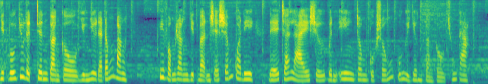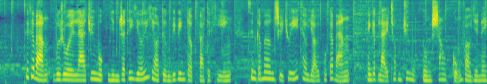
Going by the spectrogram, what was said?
dịch vụ du lịch trên toàn cầu dường như đã đóng băng. Hy vọng rằng dịch bệnh sẽ sớm qua đi để trả lại sự bình yên trong cuộc sống của người dân toàn cầu chúng ta. Thưa các bạn, vừa rồi là chuyên mục Nhìn ra thế giới do Tường Vi biên tập và thực hiện. Xin cảm ơn sự chú ý theo dõi của các bạn. Hẹn gặp lại trong chuyên mục tuần sau cũng vào giờ này.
